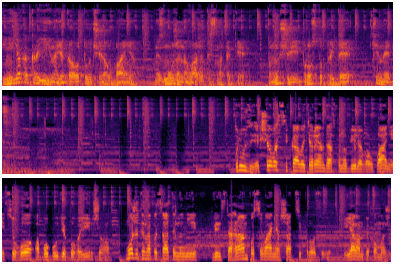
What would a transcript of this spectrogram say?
І ніяка країна, яка оточує Албанію, не зможе наважитись на таке, тому що їй просто прийде кінець. Друзі, якщо вас цікавить оренда автомобіля в Албанії, цього або будь-якого іншого, можете написати мені в інстаграм посилання в шапці профілю, і я вам допоможу.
